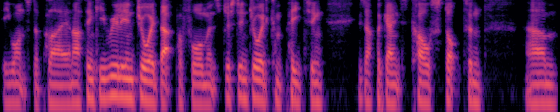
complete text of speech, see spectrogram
he wants to play. And I think he really enjoyed that performance, just enjoyed competing. He was up against Cole Stockton. Um,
